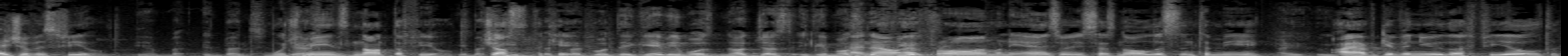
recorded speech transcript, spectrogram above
edge of his field, yeah, but but which means not the field, yeah, but just he- the but, cave. But what they gave him was not just. He gave him also And the now field. Ephron, when he answered, he says, No, listen to me. I- I, have given you the field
